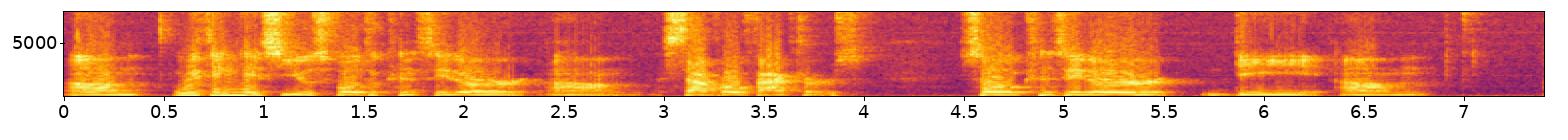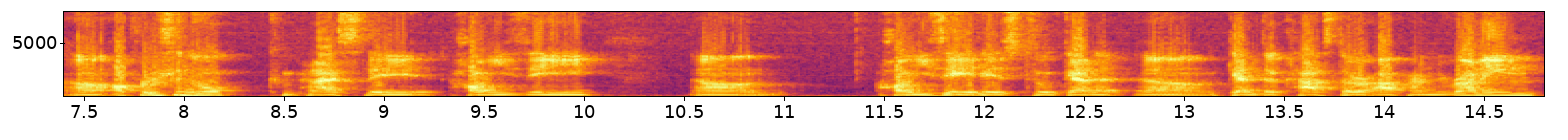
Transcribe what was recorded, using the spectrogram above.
um, we think it's useful to consider um, several factors. So consider the um, uh, operational complexity, how easy um, how easy it is to get uh, get the cluster up and running.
